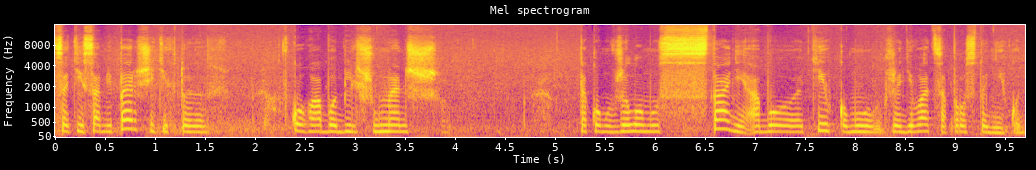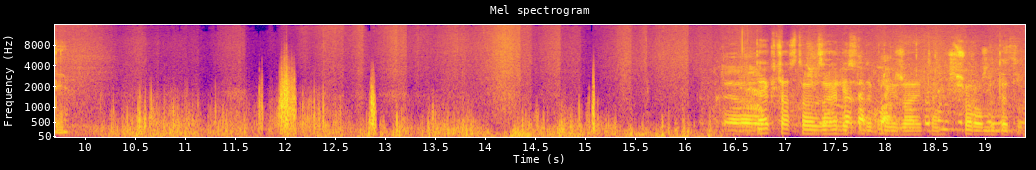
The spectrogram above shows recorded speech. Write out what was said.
Це ті самі перші, ті, хто кого або більш-менш в такому в жилому стані, або ті, кому вже діватися просто нікуди. Як часто ви взагалі сюди приїжджаєте? Що робите тут?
